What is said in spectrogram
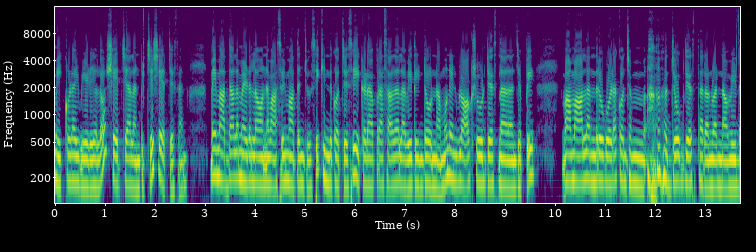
మీకు కూడా ఈ వీడియోలో షేర్ చేయాలనిపించి షేర్ చేశాను. మేము అద్దాల మేడలో ఉన్న వాసవి మాతను చూసి కిందకు వచ్చేసి ఇక్కడ ప్రసాదాలు అవి తింటూ ఉన్నాము. నేను బ్లాగ్ షూట్ చేస్తున్నానని చెప్పి మా వాళ్ళందరూ కూడా కొంచెం జోక్ చేస్తారనమాట నా మీద.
